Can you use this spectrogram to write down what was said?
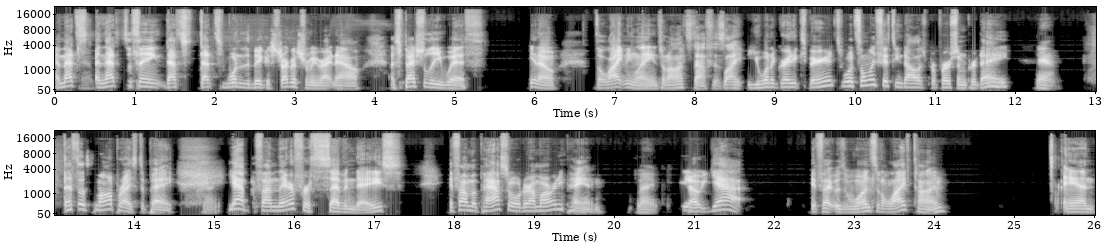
And that's Yeah. and that's the thing that's that's one of the biggest struggles for me right now especially with you know the lightning lanes and all that stuff is like you want a great experience well it's only $15 per person per day Yeah. that's a small price to pay Right. yeah but if i'm there for seven days if i'm a pass holder i'm already paying Right. you know yeah if it was once in a lifetime and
